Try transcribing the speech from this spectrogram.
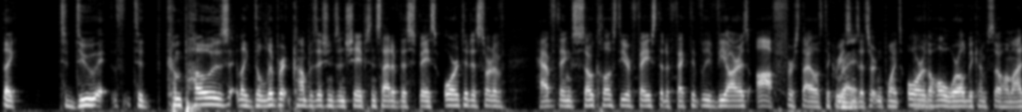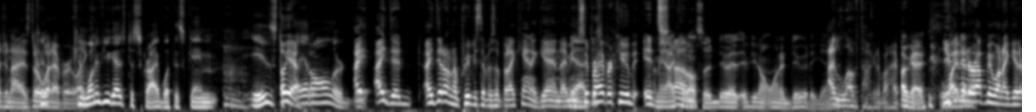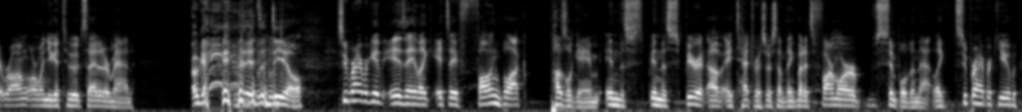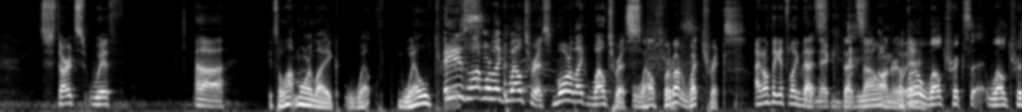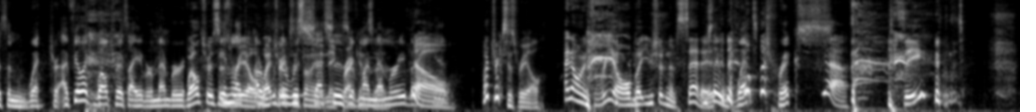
like to do to compose like deliberate compositions and shapes inside of this space or to just sort of have things so close to your face that effectively VR is off for stylistic reasons Right. at certain points or the whole world becomes so homogenized or Can- whatever Can like one of you guys describe what this game is to Oh, yeah. play at all? Or I, I did I did on a previous episode but I can again I mean Yeah, Super just- Hypercube I mean, I could um, also do it if you don't want to do it again. I love talking about Hypercube Okay. you can interrupt me when I get it wrong or when you get too excited or mad okay, it's a deal. Super Hypercube is a like it's a falling block puzzle game in the in the spirit of a Tetris or something, but it's far more simple than that. Like Super Hypercube starts with uh It's a lot more like well, well. it is a lot more like Welltris, more like Welltris. well, What about wet tricks? I don't think it's like that, That's, Nick. that's No? unrelated. What are Weltrix, Welltris, and Wectris? I feel like Welltris. I remember Welltris is in like real. a- Wetrix the is something Nick recesses of my said. memory. But No, wet tricks is real. I know it's real, but you shouldn't have said it. you say wet tricks. Yeah, See,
